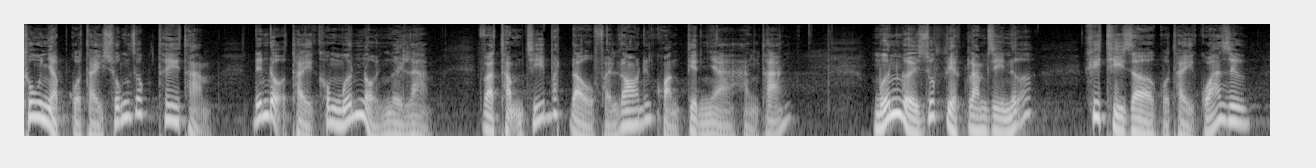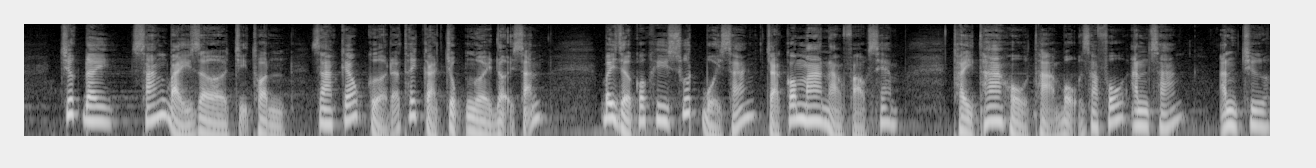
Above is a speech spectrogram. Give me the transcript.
Thu nhập của thầy xuống dốc thê thảm, đến độ thầy không muốn nổi người làm và thậm chí bắt đầu phải lo đến khoản tiền nhà hàng tháng. Mướn người giúp việc làm gì nữa khi thì giờ của thầy quá dư. Trước đây, sáng 7 giờ chị Thuần ra kéo cửa đã thấy cả chục người đợi sẵn. Bây giờ có khi suốt buổi sáng chả có ma nào vào xem. Thầy tha hồ thả bộ ra phố ăn sáng, ăn trưa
